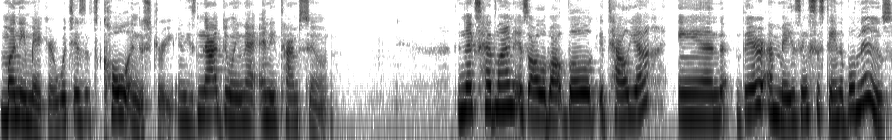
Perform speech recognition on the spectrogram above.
moneymaker, which is its coal industry. And he's not doing that anytime soon. The next headline is all about Vogue Italia and their amazing sustainable news.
